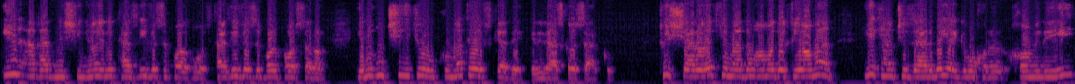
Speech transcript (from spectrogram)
این عقب نشینی ها یعنی تضعیف سپاه قدس تضعیف سپاه پاسداران یعنی اون چیزی که حکومت حفظ کرده یعنی دستگاه سرکوب. توی شرایط که مردم آماده قیامن یک همچین ضربه اگه بخوره خامنه ای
